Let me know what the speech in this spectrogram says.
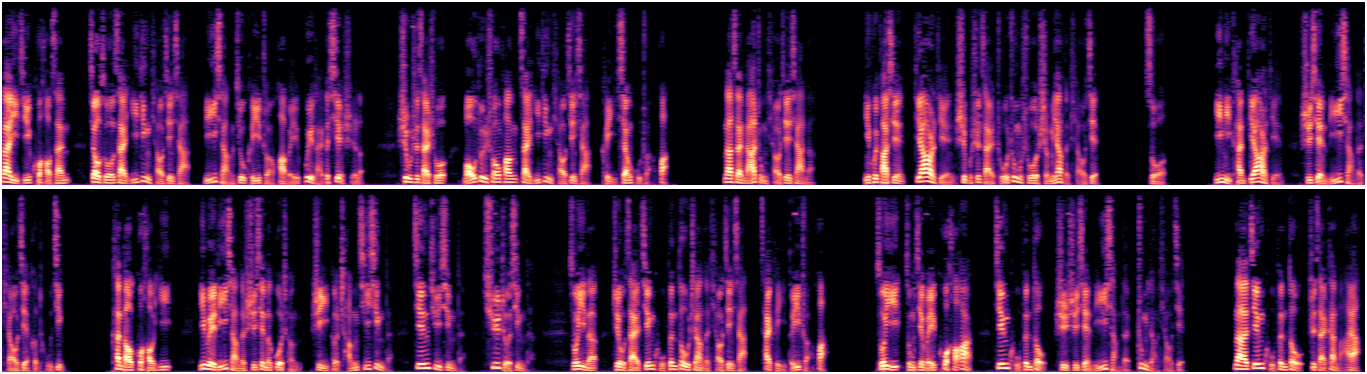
那以及括号三叫做在一定条件下，理想就可以转化为未来的现实了，是不是在说矛盾双方在一定条件下可以相互转化？那在哪种条件下呢？你会发现第二点是不是在着重说什么样的条件？所以你看第二点实现理想的条件和途径。看到括号一，因为理想的实现的过程是一个长期性的、艰巨性的、曲折性的，所以呢，只有在艰苦奋斗这样的条件下才可以得以转化。所以总结为括号二，艰苦奋斗是实现理想的重要条件。那艰苦奋斗是在干嘛呀？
